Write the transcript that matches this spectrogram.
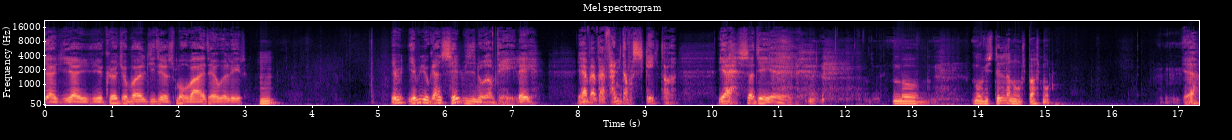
Jeg, jeg, jeg kørte jo på alle de der små veje derude lidt. Mm. Jeg, vil- jeg vil jo gerne selv vide noget om det hele, ikke? Ja, hvad, hvad fanden der var sket der? Ja, så det... Øh, Må, må vi stille dig nogle spørgsmål? ja,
